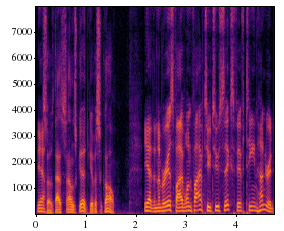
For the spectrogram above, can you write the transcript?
Yeah. So if that sounds good. Give us a call. Yeah, the number is 515-226-1500.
